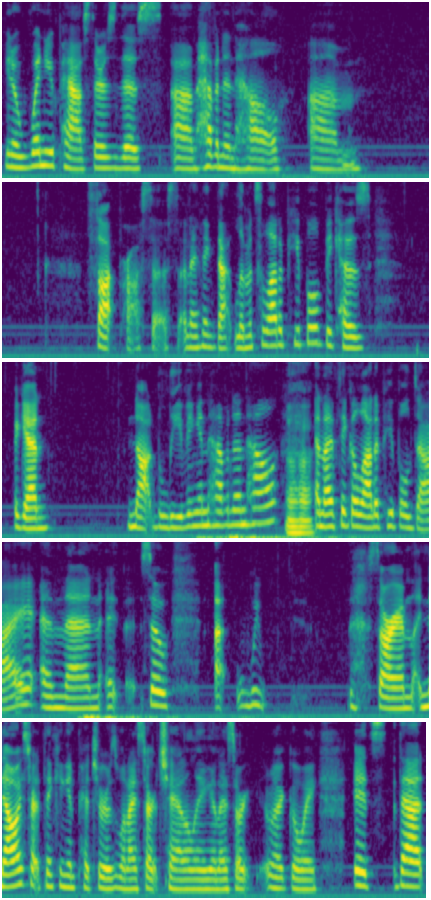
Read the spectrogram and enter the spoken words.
you know when you pass, there's this um, heaven and hell um, thought process, and I think that limits a lot of people because, again, not believing in heaven and hell, Uh-huh. and I think a lot of people die, and then it, so uh, we sorry i'm now i start thinking in pictures when i start channeling and i start like going it's that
